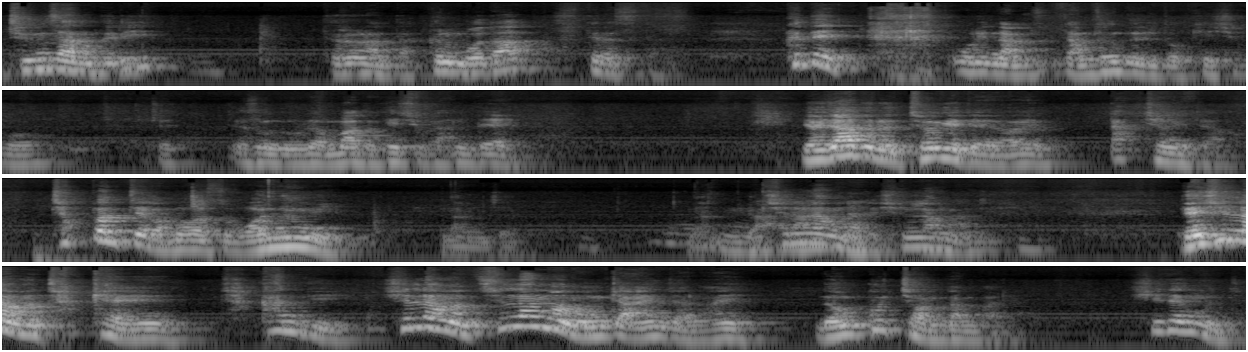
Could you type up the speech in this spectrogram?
증상들이 드러난다. 그건 뭐다? 스트레스다. 근데 우리 남, 남성들도 계시고 여성들 우리 엄마도 계시고 한데 여자들은 정해져요. 딱 정해져. 첫 번째가 뭐겠어? 원흉이. 남자. 음, 남자. 신랑 문제, 신랑 문제. 내 신랑은 착해. 착한디. 신랑은 신랑만 온 게 아니잖아. 넘구치 온단 말이야. 시댁 문제.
